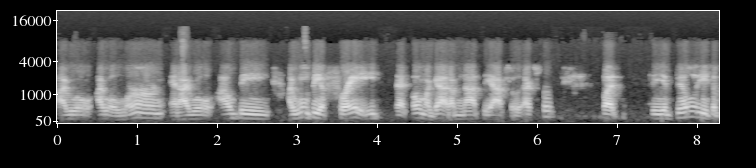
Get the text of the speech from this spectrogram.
I will, I will learn, and I will, I'll be, I won't be afraid that oh my God, I'm not the absolute expert. But the ability to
